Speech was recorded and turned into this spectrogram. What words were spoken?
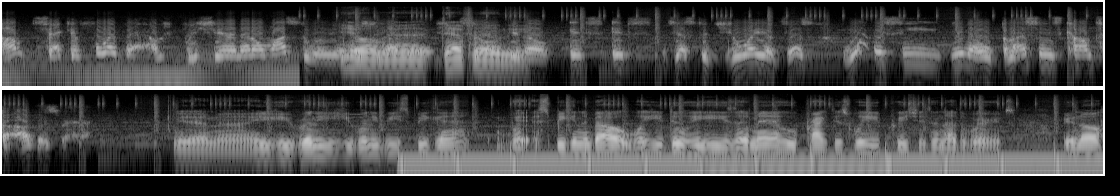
I'm checking for that. I'm resharing that on my story. Yo, man, So, definitely. you know, it's it's just the joy of just want to see, you know, blessings come to others, man. Yeah, man. He he really he really be speaking speaking about what he do. He, he's a man who practice what he preaches. In other words, you know.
